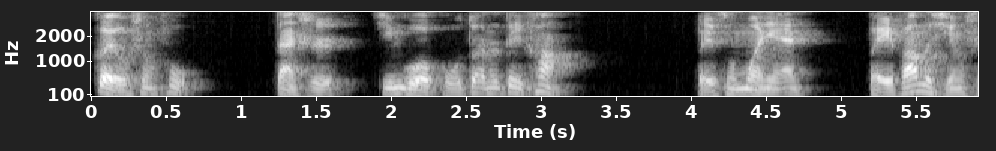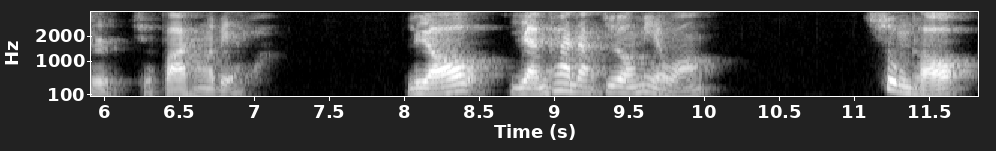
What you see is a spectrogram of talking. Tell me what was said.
各有胜负，但是经过不断的对抗，北宋末年北方的形势却发生了变化。辽眼看着就要灭亡，宋朝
